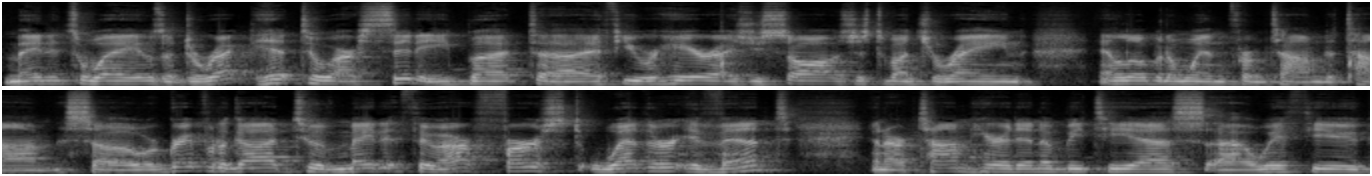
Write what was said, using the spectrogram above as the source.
made its way. It was a direct hit to our city, but uh, if you were here, as you saw, it was just a bunch of rain and a little bit of wind from time to time. So we're grateful to God to have made it through our first weather event and our time here at NOBTS uh, with you,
